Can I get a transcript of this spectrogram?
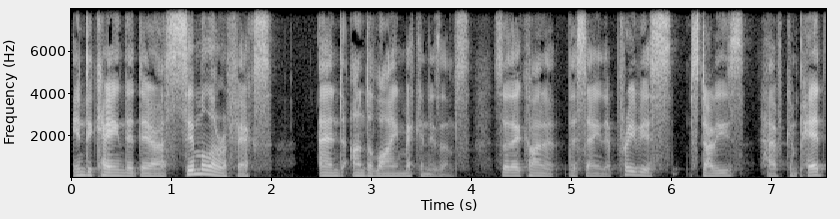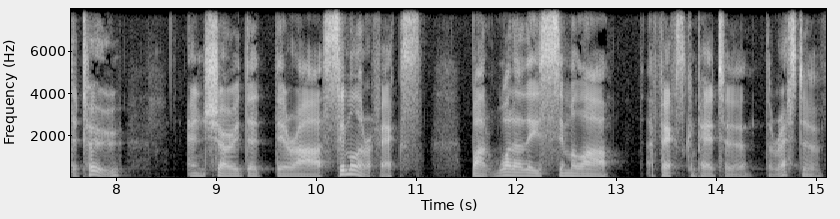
indicating that there are similar effects and underlying mechanisms. So they're kind of they're saying that previous studies have compared the two and showed that there are similar effects, but what are these similar effects compared to the rest of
